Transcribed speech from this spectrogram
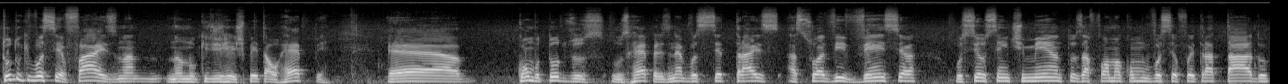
tudo que você faz na, no, no que diz respeito ao rap, é, como todos os, os rappers, né? Você traz a sua vivência, os seus sentimentos, a forma como você foi tratado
